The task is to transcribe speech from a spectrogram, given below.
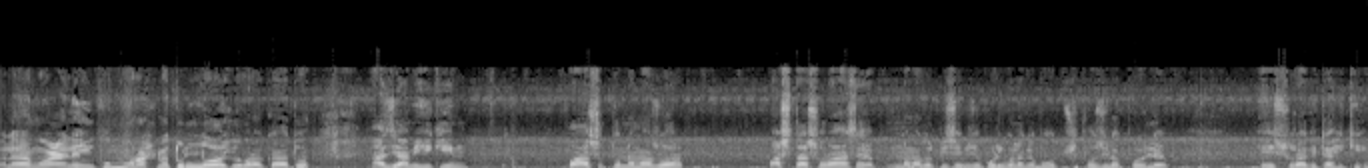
আসসালামু আলাইকুম রহমতুল্লাহ বারাকাত আজি আমি শিকিম পাঁচ নমাজৰ পাঁচটা চূড়া আছে। নমাজৰ পিছে পিছে পঢ়িব লাগে, বহুত ফজিলত পঢ়িলে। সেই চূড়াকেইটা শিকিম,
